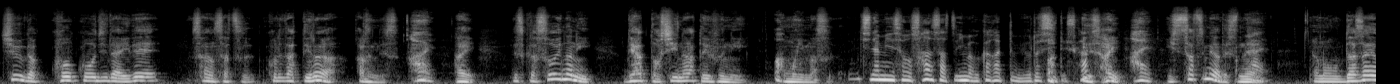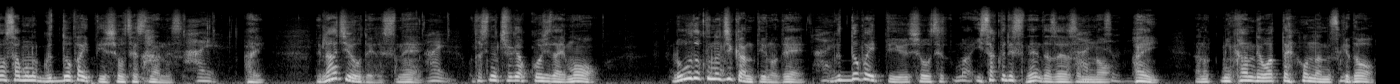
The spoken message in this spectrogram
中学、高校時代で3冊、これだっていうのがあるんです。はい。はい。ですからそういうのに出会ってほしいなというふうに思います。ちなみにその3冊今伺ってもよろしいですか？いい。はい。はい、1冊目はですね、はい、あの、太宰治のグッドバイっていう小説なんです。はい。はい。ラジオでですね、はい、私の中学校時代も、朗読の時間っていうので、はい、グッドバイっていう小説、まあ遺作ですね、太宰治の。はい、はい。あの、未完で終わった本なんですけど、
